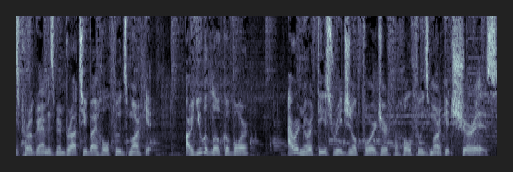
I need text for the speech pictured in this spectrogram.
Today's program has been brought to you by Whole Foods Market. Are you a locavore? Our Northeast Regional Forager for Whole Foods Market sure is.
